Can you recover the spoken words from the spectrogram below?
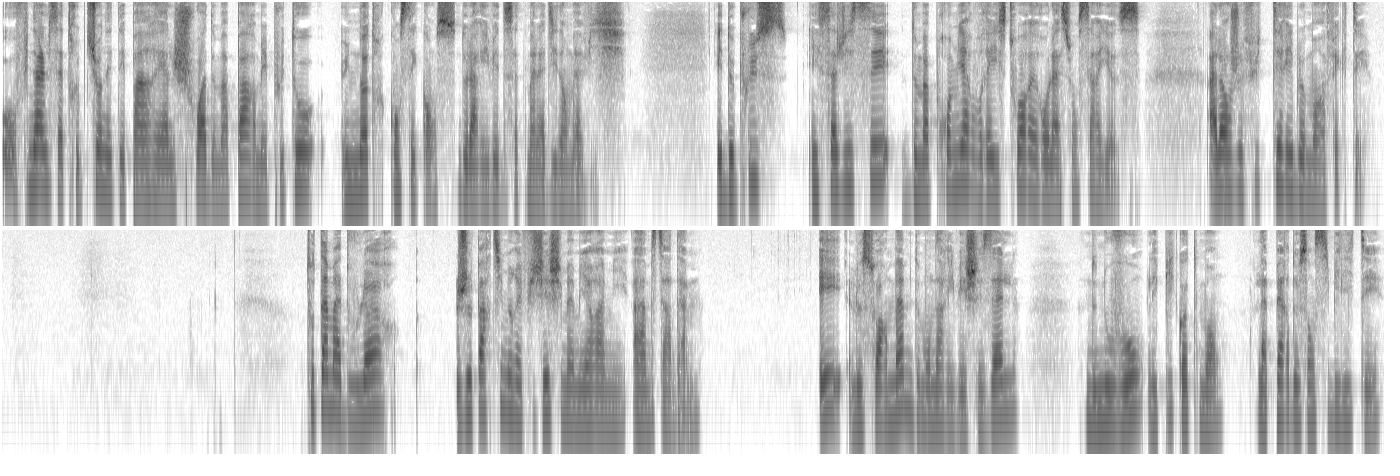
Au final, cette rupture n'était pas un réel choix de ma part, mais plutôt une autre conséquence de l'arrivée de cette maladie dans ma vie. Et de plus, il s'agissait de ma première vraie histoire et relation sérieuse. Alors je fus terriblement affectée. Tout à ma douleur, je partis me réfugier chez ma meilleure amie à Amsterdam. Et le soir même de mon arrivée chez elle, de nouveau les picotements, la perte de sensibilité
